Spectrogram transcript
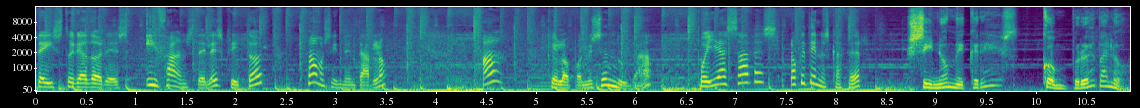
de historiadores y fans del escritor, vamos a intentarlo. Ah, que lo pones en duda. Pues ya sabes lo que tienes que hacer. Si no me crees, compruébalo.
